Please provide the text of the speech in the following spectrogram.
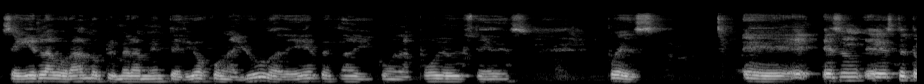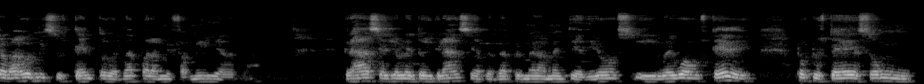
Seguir laborando primeramente Dios con la ayuda de Él, ¿verdad? Y con el apoyo de ustedes. Pues eh, es este trabajo es mi sustento, ¿verdad? Para mi familia, ¿verdad? Gracias, yo les doy gracias, ¿verdad? Primeramente a Dios y luego a ustedes, porque ustedes son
